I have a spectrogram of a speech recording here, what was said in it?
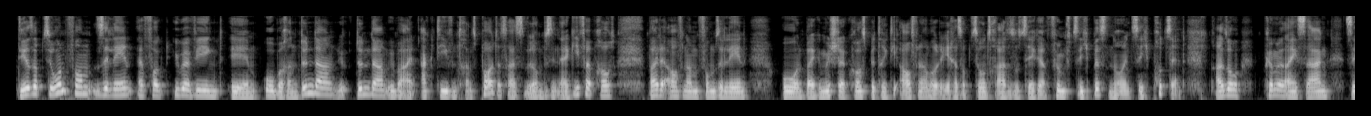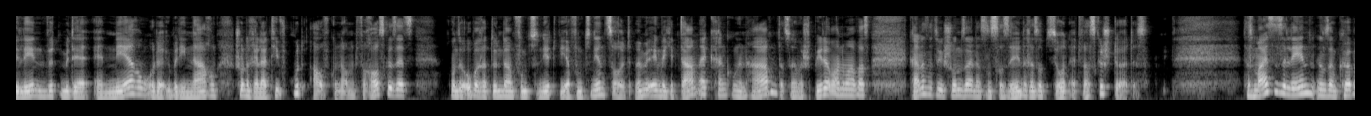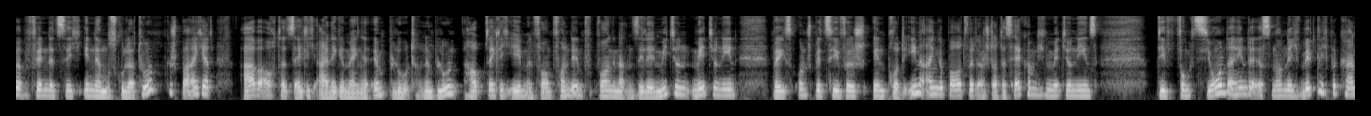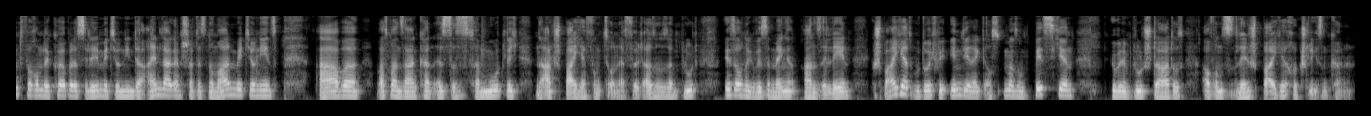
Die Resorption vom Selen erfolgt überwiegend im oberen Dünndarm, Dünndarm über einen aktiven Transport. Das heißt, es wird auch ein bisschen Energie verbraucht bei der Aufnahme vom Selen und bei gemischter Kost beträgt die Aufnahme oder die Resorptionsrate so circa 50 bis 90 Prozent. Also können wir eigentlich sagen, Selen wird mit der Ernährung oder über die Nahrung schon relativ gut aufgenommen. Vorausgesetzt, unser oberer Dünndarm funktioniert, wie er funktionieren sollte. Wenn wir irgendwelche Darmerkrankungen haben, dazu haben wir später aber auch nochmal was, kann es natürlich schon sein, dass unsere Selenresorption etwas gestört ist. Das meiste Selen in unserem Körper befindet sich in der Muskulatur gespeichert, aber auch tatsächlich einige Menge im Blut. Und im Blut hauptsächlich eben in Form von dem vorhin genannten Selenmethionin, welches unspezifisch in Proteine eingebaut wird, anstatt des herkömmlichen Methionins. Die Funktion dahinter ist noch nicht wirklich bekannt, warum der Körper das Selenmethionin da einlagert anstatt des normalen Methionins. Aber was man sagen kann, ist, dass es vermutlich eine Art Speicherfunktion erfüllt. Also in unserem Blut ist auch eine gewisse Menge an Selen gespeichert, wodurch wir indirekt auch immer so ein bisschen über den Blutstatus auf unseren Selenspeicher rückschließen können.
